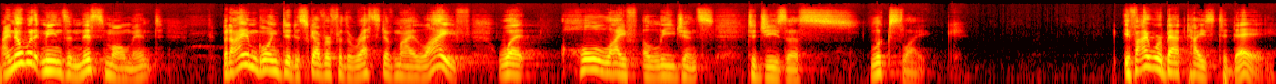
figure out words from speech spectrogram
I know what it means in this moment, but I am going to discover for the rest of my life what whole life allegiance to Jesus looks like. If I were baptized today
